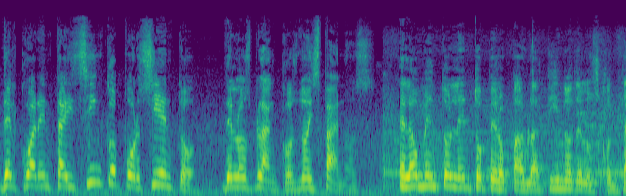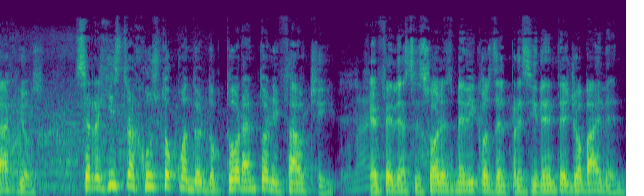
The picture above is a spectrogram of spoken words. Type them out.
del 45% de los blancos no hispanos. El aumento lento pero paulatino de los contagios se registra justo cuando el doctor Anthony Fauci, jefe de asesores médicos del presidente Joe Biden,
